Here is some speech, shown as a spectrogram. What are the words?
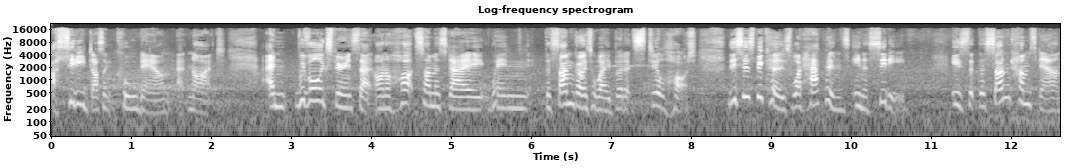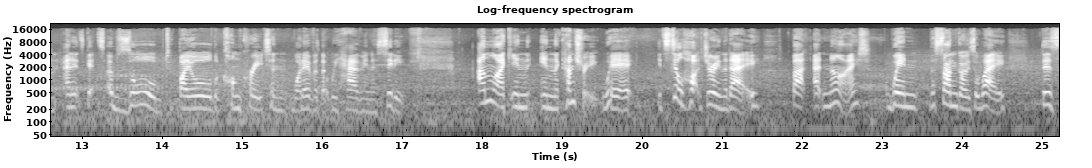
a city doesn't cool down at night. And we've all experienced that on a hot summer's day when the sun goes away but it's still hot. This is because what happens in a city is that the sun comes down and it gets absorbed by all the concrete and whatever that we have in a city. Unlike in, in the country where it's still hot during the day, but at night when the sun goes away, there's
